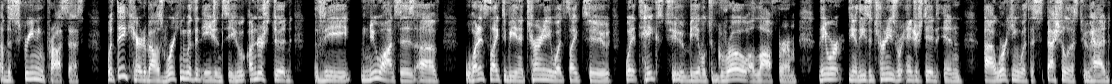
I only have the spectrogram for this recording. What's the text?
of the screening process. What they cared about was working with an agency who understood the nuances of what it's like to be an attorney, what it's like to, what it takes to be able to grow a law firm. They were, you know, these attorneys were interested in uh, working with a specialist who had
